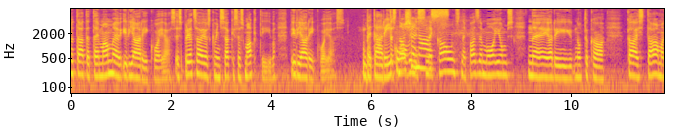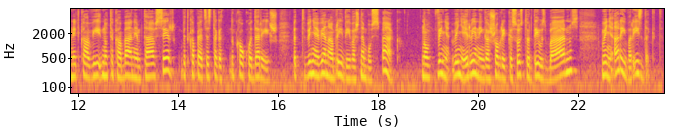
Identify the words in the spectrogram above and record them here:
nu tā tad tai mammai ir jārīkojās. Es priecājos, ka viņa saka, es esmu aktīva, ir jārīkojās. Bet tā rīkošanās... Tas nav viņas ne kauns, ne pazemojums, ne arī, nu, tā kā, es tā, man it kā, nu, tā kā bērniem tēvs ir, bet kāpēc es tagad nu, kaut ko darīšu? Bet viņai vienā brīdī vairs nebūs spēka. Nu, viņa, viņa ir vienīgā šobrīd, kas uztur divus bērnus. Viņa arī var izdegt.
